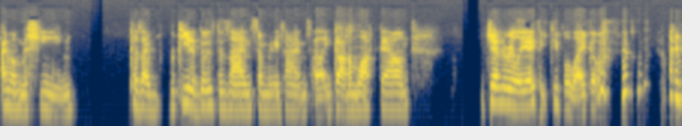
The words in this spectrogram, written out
I'm a machine because I've repeated those designs so many times. I like got them locked down. Generally, I think people like them.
